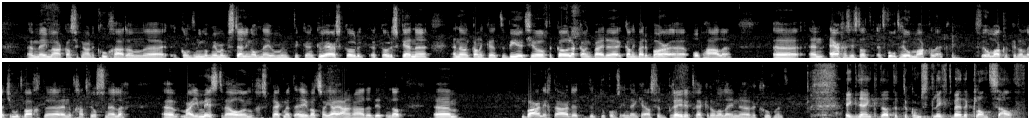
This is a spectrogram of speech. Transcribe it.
meemaak als ik naar de kroeg ga, dan uh, komt er niemand meer mijn bestelling opnemen. Dan moet ik een QR-code code scannen. En dan kan ik het biertje of de cola kan ik bij de, kan ik bij de bar ophalen. en ergens is dat, het voelt heel makkelijk. Veel makkelijker dan dat je moet wachten en het gaat veel sneller. maar je mist wel een gesprek met, hey, wat zou jij aanraden, dit en dat. Um, waar ligt daar de, de toekomst in, denk je, als we het breder trekken dan alleen recruitment? Ik denk dat de toekomst ligt bij de klant zelf.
